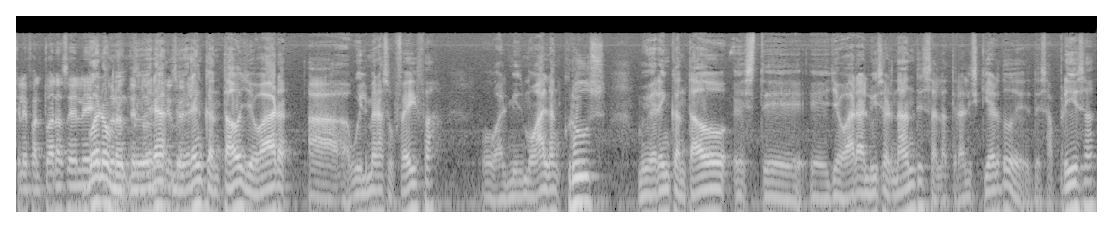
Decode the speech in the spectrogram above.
que le faltó a la CL bueno, durante me, me, hubiera, me hubiera encantado llevar a Wilmer Azufeifa o al mismo Alan Cruz, me hubiera encantado este, eh, llevar a Luis Hernández al lateral izquierdo de, de prisa.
